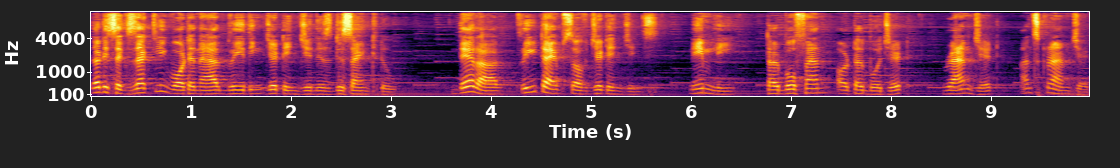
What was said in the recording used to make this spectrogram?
That is exactly what an air-breathing jet engine is designed to do. There are three types of jet engines, namely turbofan or turbojet, ramjet and scramjet.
